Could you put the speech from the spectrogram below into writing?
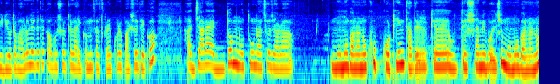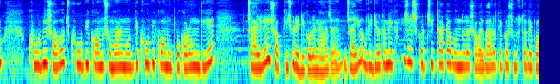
ভিডিওটা ভালো লেগে থাকে, অবশ্যই একটা লাইক কমেন্ট সাবস্ক্রাইব করে পাশে থেকো। আর যারা একদম নতুন আছো, যারা মোমো বানানো খুব কঠিন, তাদেরকে উদ্দেশ্যে আমি বলছি মোমো বানানো খুবই সহজ, খুবই কম সময়ের মধ্যে, খুবই কম উপকরণ দিয়ে চাইলেই সব কিছু রেডি করে নেওয়া যায়। যাই হোক, ভিডিওটা আমি এখানেই শেষ করছি। টাটা বন্ধুরা, সবাই ভালো থেকো, সুস্থ থেকো।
